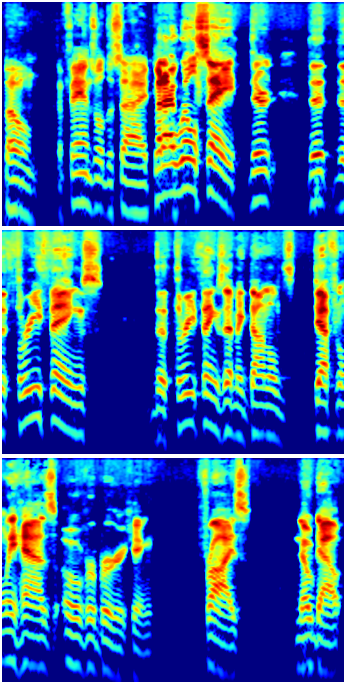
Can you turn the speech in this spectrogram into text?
Boom. The fans will decide. But I will say there the the three things the three things that McDonald's definitely has over Burger King. Fries, no doubt.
